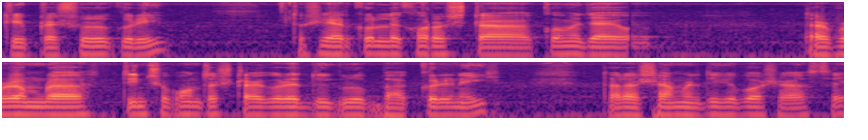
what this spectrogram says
ট্রিপটা শুরু করি। তো শেয়ার করলে খরচটা কমে যায়। তারপর আমরা তিনশো পঞ্চাশ টাকা করে দুই গ্রুপ ভাগ করে নেই। তারা সামনের দিকে বসা আছে।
